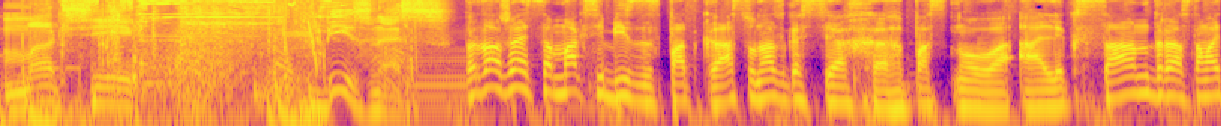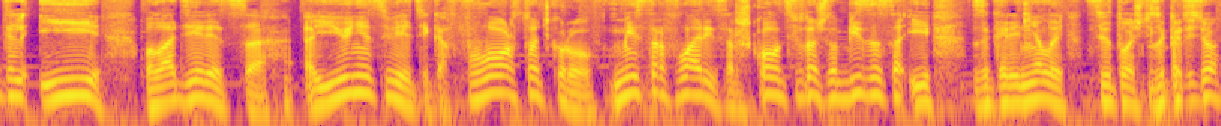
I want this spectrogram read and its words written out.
Макси Бизнес. Продолжается Макси Бизнес подкаст. У нас в гостях э, Постнова Александра, основатель и владелец Юницветика, Flowers.ru, мистер Флорисер, школа цветочного бизнеса и закоренелый цветочник. Это Закорен-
